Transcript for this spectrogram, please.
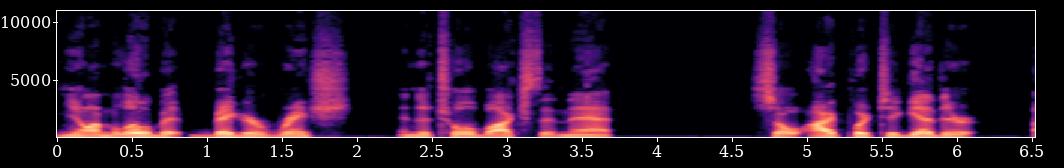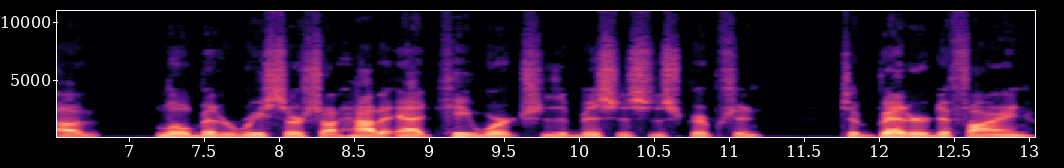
you know, I'm a little bit bigger wrench in the toolbox than that. So I put together a little bit of research on how to add keywords to the business description to better define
